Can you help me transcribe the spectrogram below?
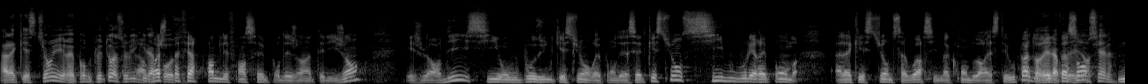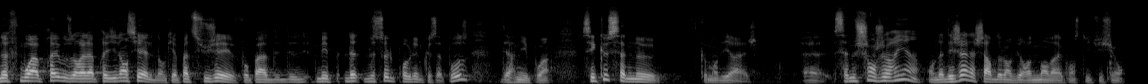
à la question, ils répondent plutôt à celui Alors qui la moi, je pose. préfère prendre les Français pour des gens intelligents et je leur dis si on vous pose une question, répondez à cette question. Si vous voulez répondre à la question de savoir si Macron doit rester ou pas, Attendez de la toute façon, présidentielle. neuf mois après, vous aurez la présidentielle. Donc il n'y a pas de sujet. Faut pas. Mais le seul problème que ça pose, dernier point, c'est que ça ne, comment dirais-je, euh, ça ne change rien. On a déjà la charte de l'environnement dans la Constitution.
